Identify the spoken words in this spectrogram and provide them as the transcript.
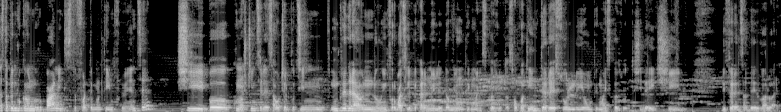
Asta pentru că în urban există foarte multe influențe și bă, cunoștințele sau cel puțin încrederea în informațiile pe care noi le dăm e un pic mai scăzută sau poate interesul e un pic mai scăzut și de aici și diferența de evaluare.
